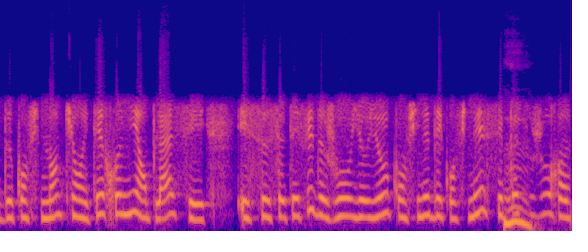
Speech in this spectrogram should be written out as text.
de confinement qui ont été remis en place. Et, et ce, cet effet de jouer au yo-yo, confiné, déconfiné, c'est pas toujours euh,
